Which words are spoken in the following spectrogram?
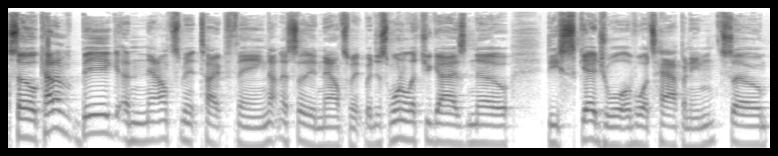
so kind of big announcement type thing, not necessarily announcement, but just want to let you guys know the schedule of what's happening. So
